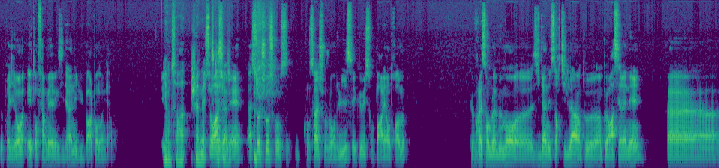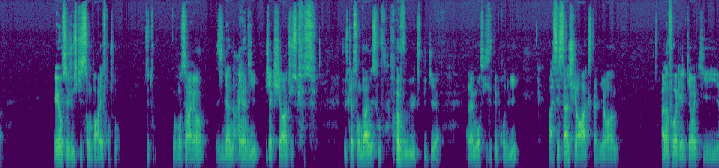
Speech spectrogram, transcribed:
Le président est enfermé avec Zidane et lui parle pendant un quart d'heure. Et, on ne saura jamais. On ne saura jamais. La seule chose qu'on sache aujourd'hui, c'est qu'ils sont parlés entre hommes. Que vraisemblablement, euh, Zidane est sorti de là un peu, un peu rasséréné. Euh, et on sait juste qu'ils se sont parlé, franchement. C'est tout. Donc on sait rien. Zidane n'a rien dit. Jacques Chirac, jusqu'à son dernier souffle, n'a pas voulu expliquer à l'amour ce qui s'était produit. Bah, c'est ça Chirac, c'est-à-dire à la fois quelqu'un qui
